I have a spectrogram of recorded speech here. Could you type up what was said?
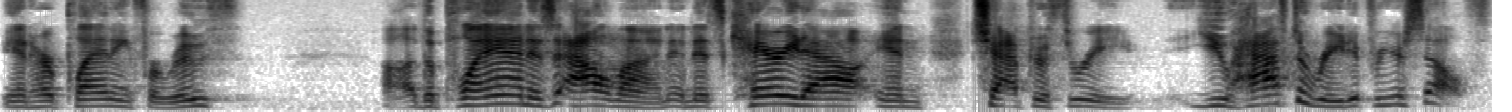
in her planning for Ruth. Uh, the plan is outlined and it's carried out in chapter three. You have to read it for yourself.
